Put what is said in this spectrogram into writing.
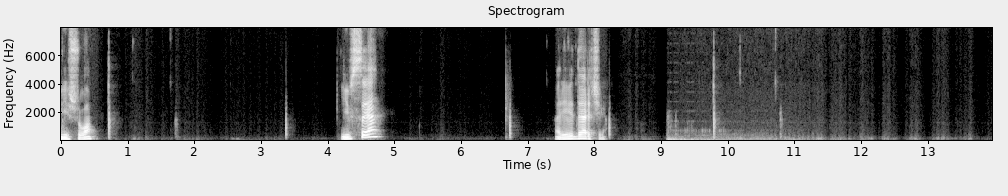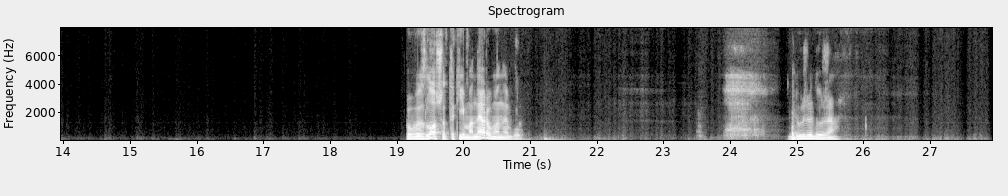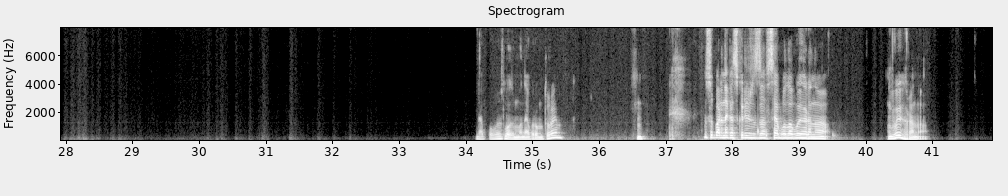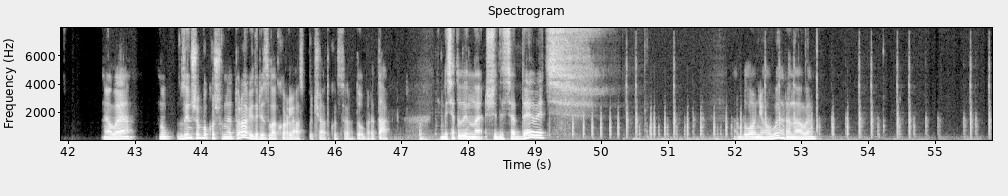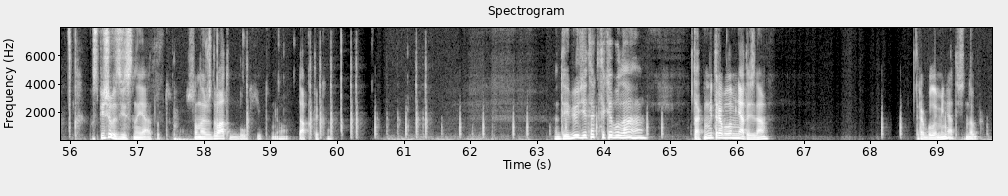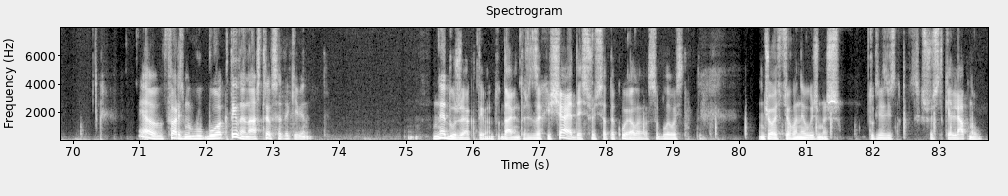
І що? І все? Арівідерчі. Повезло, що такий манер у мене був. Дуже-дуже. Да, повезло з маневром тури. Ну, суперника, скоріше за все, було виграно. Виграно. Але, ну, з іншого боку, щоб не тура відрізала короля спочатку, це добре. Так. 71 на 69. Було в нього виграно, але. Поспішив, звісно, я тут. Сон аж 2 тут був хід у нього. Тактика. В дебюті тактика була. Так, мені треба було мінятись, да? Треба було мінятись, добре. Я ферзь був, був активний, на H3 все-таки він. Не дуже активний. Тут, да, він тож захищає, десь щось атакує, але особливо нічого з цього не вижмеш. Тут я, звісно, щось таке ляпнув.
